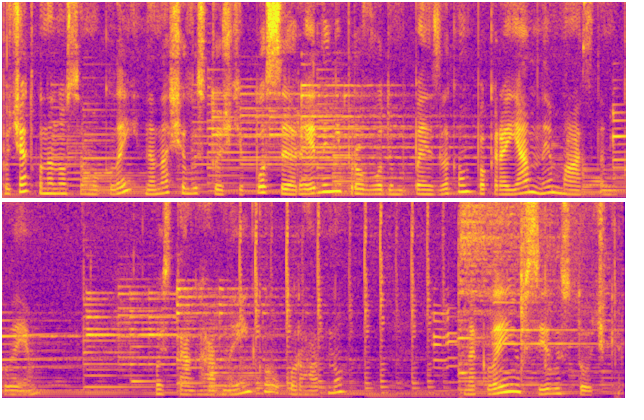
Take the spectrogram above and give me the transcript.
Спочатку наносимо клей на наші листочки. Посередині проводимо пензликом, по краям не мастимо клеєм. Ось так гарненько, акуратно наклеїмо всі листочки.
